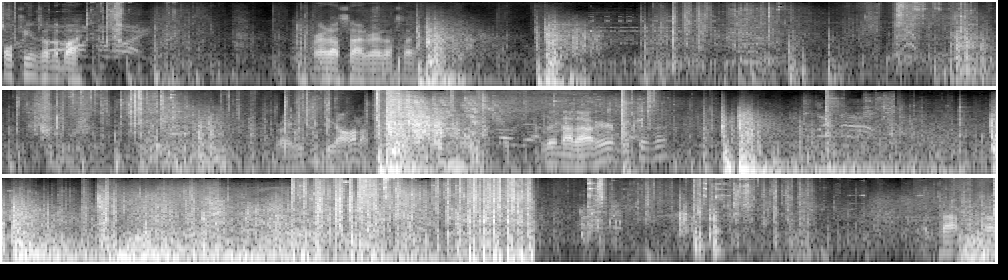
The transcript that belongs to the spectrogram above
Whole team's on the buy. On the way. Right outside, right outside. Bro, you should be on them. Are they not out here because of it? Up top, top.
